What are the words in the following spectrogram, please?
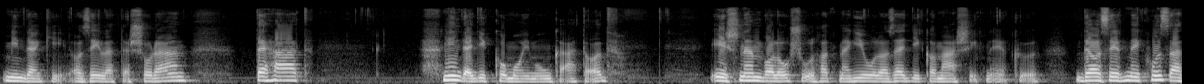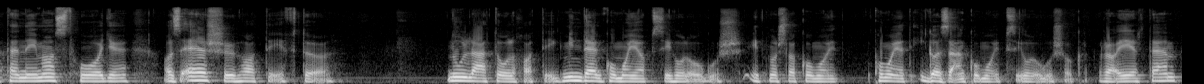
mindenki az élete során. Tehát mindegyik komoly munkát ad, és nem valósulhat meg jól az egyik a másik nélkül. De azért még hozzátenném azt, hogy az első hat évtől, nullától hatig, minden komolyabb pszichológus, itt most a komoly, komolyat igazán komoly pszichológusokra értem,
